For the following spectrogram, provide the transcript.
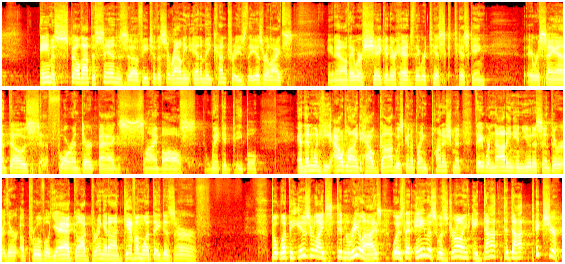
Amos spelled out the sins of each of the surrounding enemy countries, the Israelites you know, they were shaking their heads, they were tisk tisking. They were saying, those uh, foreign dirtbags, slime balls, wicked people. And then when he outlined how God was going to bring punishment, they were nodding in unison their, their approval. Yeah, God, bring it on. Give them what they deserve. But what the Israelites didn't realize was that Amos was drawing a dot to dot picture.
